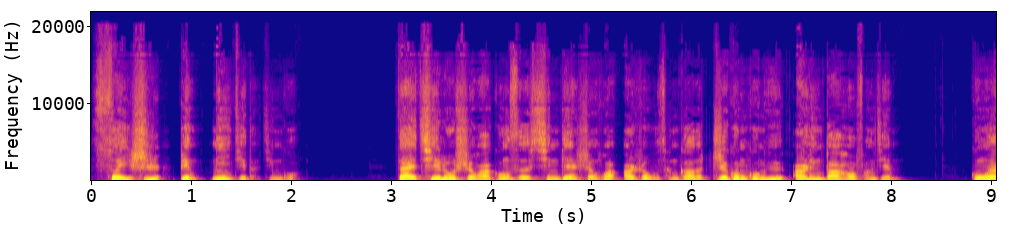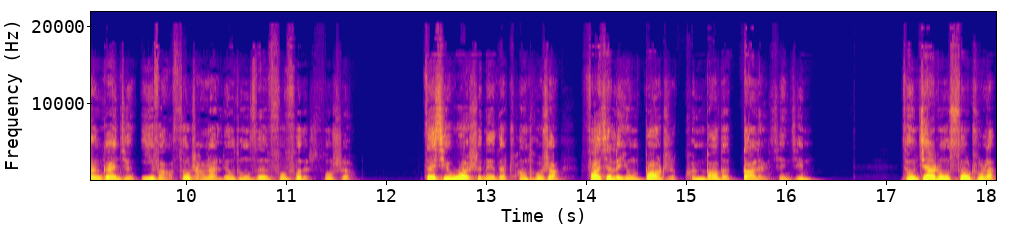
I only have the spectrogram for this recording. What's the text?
碎尸并匿迹的经过。在齐鲁石化公司新店生活二十五层高的职工公寓二零八号房间，公安干警依法搜查了刘同森夫妇的宿舍，在其卧室内的床头上发现了用报纸捆包的大量现金，从家中搜出了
